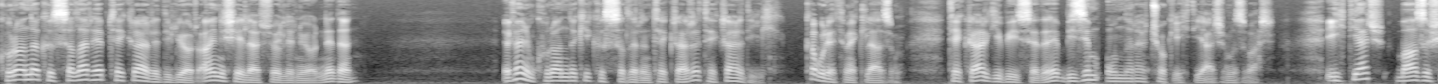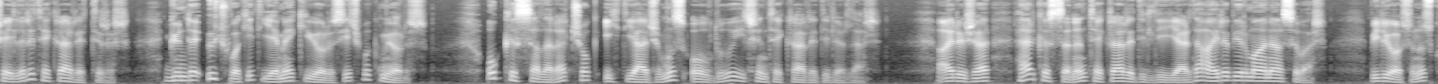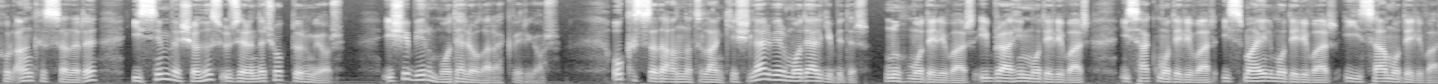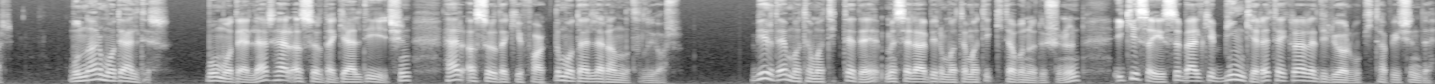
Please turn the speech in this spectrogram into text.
Kur'an'da kıssalar hep tekrar ediliyor, aynı şeyler söyleniyor. Neden? Efendim Kur'an'daki kıssaların tekrarı tekrar değil. Kabul etmek lazım. Tekrar gibi ise de bizim onlara çok ihtiyacımız var. İhtiyaç bazı şeyleri tekrar ettirir. Günde üç vakit yemek yiyoruz, hiç bıkmıyoruz. O kıssalara çok ihtiyacımız olduğu için tekrar edilirler. Ayrıca her kıssanın tekrar edildiği yerde ayrı bir manası var. Biliyorsunuz Kur'an kıssaları isim ve şahıs üzerinde çok durmuyor. İşi bir model olarak veriyor. O kıssada anlatılan kişiler bir model gibidir. Nuh modeli var, İbrahim modeli var, İshak modeli var, İsmail modeli var, İsa modeli var. Bunlar modeldir. Bu modeller her asırda geldiği için her asırdaki farklı modeller anlatılıyor. Bir de matematikte de mesela bir matematik kitabını düşünün, iki sayısı belki bin kere tekrar ediliyor bu kitap içinde.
